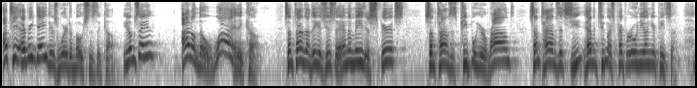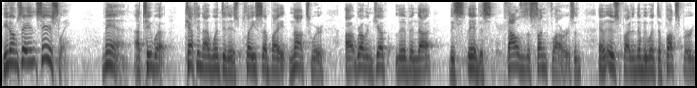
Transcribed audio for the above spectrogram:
I tell you, every day there's weird emotions that come. You know what I'm saying? I don't know why they come. Sometimes I think it's just the enemy, there's spirits. Sometimes it's people you're around. Sometimes it's having too much pepperoni on your pizza. You know what I'm saying? Seriously. Man, I tell you what, Kathy and I went to this place up by Knox where uh, Rob and Jeff live, and uh, they have this thousands of sunflowers, and, and, it was fun. And then we went to Foxburg,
